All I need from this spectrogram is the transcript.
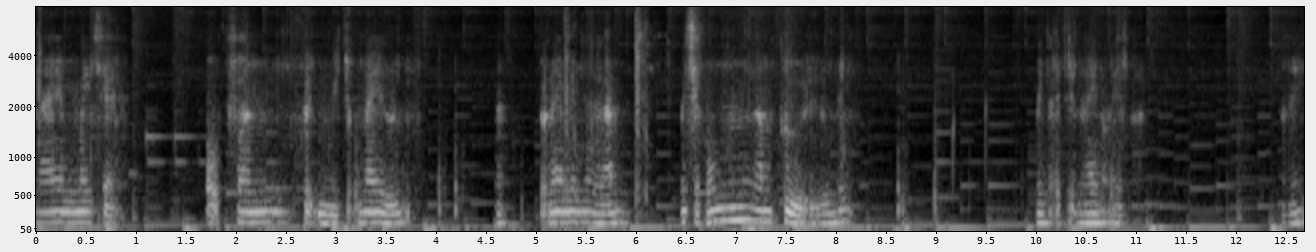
Nay mình sẽ có phân định cái chỗ này luôn. À, chỗ này mình sẽ làm. Mình sẽ không làm cử luôn đấy. Mình tại chỗ này nó đẹp đấy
